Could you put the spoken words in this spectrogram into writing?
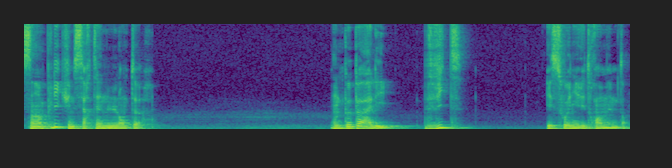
ça implique une certaine lenteur. On ne peut pas aller vite et soigner les trois en même temps.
